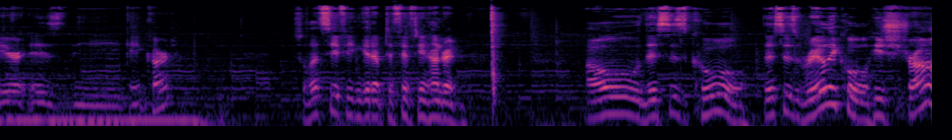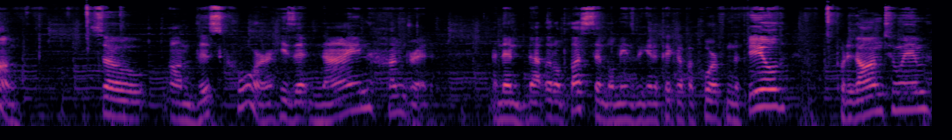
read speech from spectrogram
Here is the gate card. So let's see if he can get up to 1500. Oh, this is cool. This is really cool. He's strong. So on this core, he's at 900. And then that little plus symbol means we get to pick up a core from the field, put it onto him.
